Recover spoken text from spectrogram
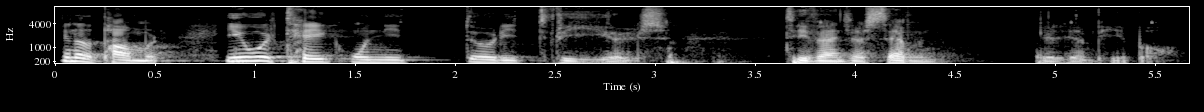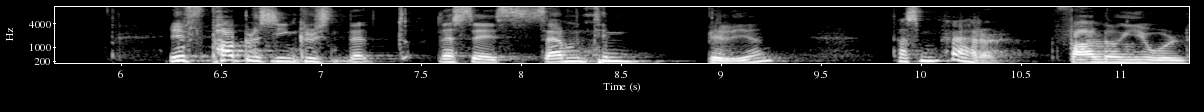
You know the power. It will take only 33 years to evangelize 7 billion people. If population increases, let's say 17 billion, doesn't matter. Following you will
